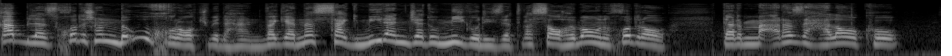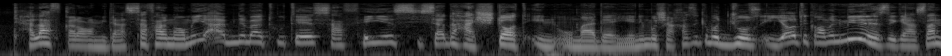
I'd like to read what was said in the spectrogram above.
قبل از خودشان به او خوراک بدهند وگرنه سگ میرنجد و میگریزد و صاحبان خود را در معرض هلاک و تلف قرار میده. سفرنامه ابن بطوطه صفحه 380 این اومده. یعنی مشخصه که با جزئیات کامل می‌دونسته که اصلا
